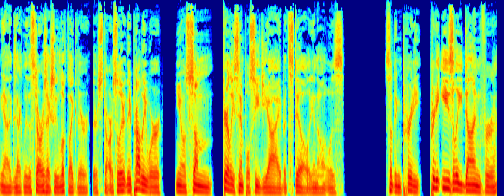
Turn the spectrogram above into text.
yeah, exactly. The stars actually look like they're they're stars. So they're- they probably were, you know, some fairly simple CGI, but still, you know, it was something pretty pretty easily done for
